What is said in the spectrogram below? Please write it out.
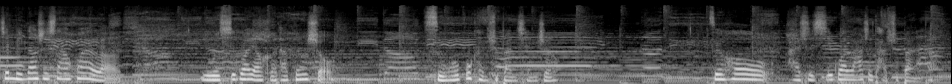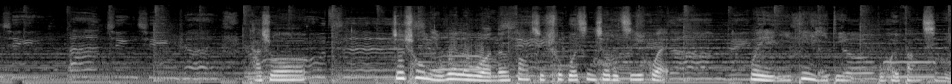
煎饼当时吓坏了，以为西瓜要和他分手，死活不肯去办签证。最后还是西瓜拉着他去办的。他说：“就冲你为了我能放弃出国进修的机会。”我也一定一定不会放弃你。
